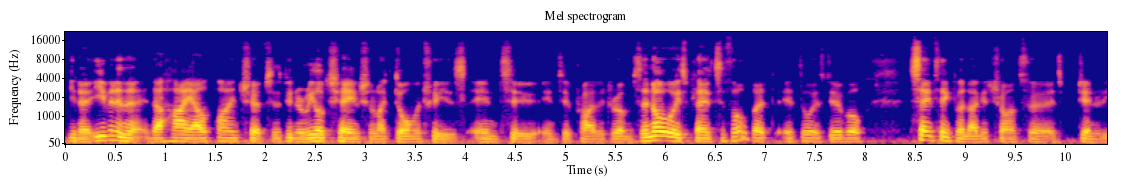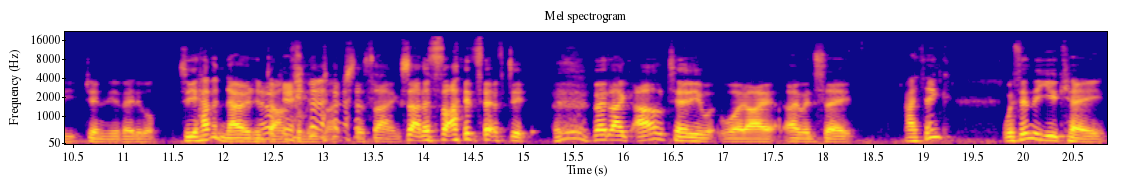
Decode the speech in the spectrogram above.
You know, even in the, the high alpine trips, there's been a real change from like dormitories into into private rooms. They're not always plentiful, but it's always doable. Same thing for luggage transfer; it's generally generally available. So you haven't narrowed it okay. down for me much. So thanks. Out of five fifty, but like I'll tell you what I I would say. I think within the UK,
